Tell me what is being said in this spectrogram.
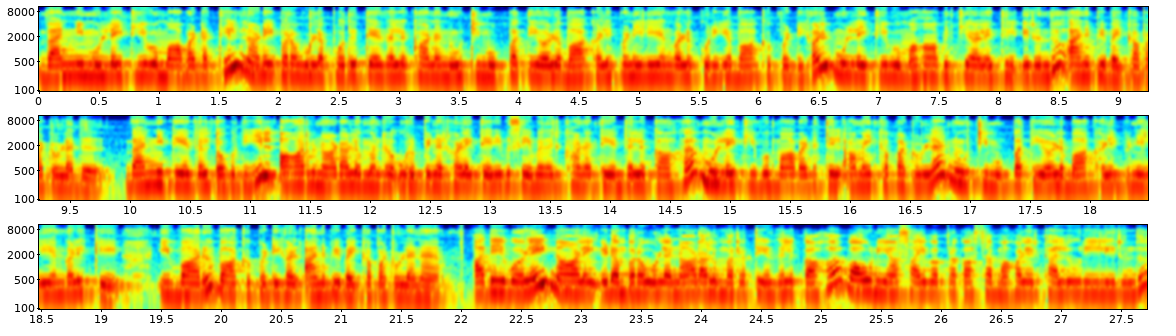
வன்னி முல்லைத்தீவு மாவட்டத்தில் நடைபெறவுள்ள பொதுத் தேர்தலுக்கான நூற்றி முப்பத்தி ஏழு வாக்களிப்பு நிலையங்களுக்குரிய வாக்குப்பெட்டிகள் முல்லைத்தீவு மகா வித்தியாலயத்தில் இருந்து அனுப்பி வைக்கப்பட்டுள்ளது. வன்னி தேர்தல் தொகுதியில் ஆறு நாடாளுமன்ற உறுப்பினர்களை தெரிவு செய்வதற்கான தேர்தலுக்காக முல்லைத்தீவு மாவட்டத்தில் அமைக்கப்பட்டுள்ள நூற்றி முப்பத்தி ஏழு வாக்களிப்பு நிலையங்களுக்கே இவ்வாறு வாக்குப்பெட்டிகள் அனுப்பி வைக்கப்பட்டுள்ளன. அதேவேளை நாளை இடம்பெறவுள்ள நாடாளுமன்ற தேர்தலுக்காக வவுனியா சைவ பிரகாச மகளிர் கல்லூரியில் இருந்து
